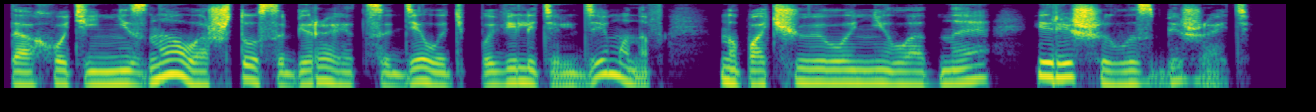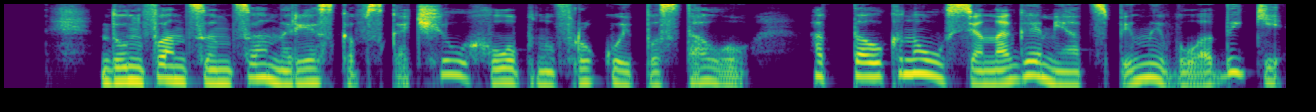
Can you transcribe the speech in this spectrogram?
Та хоть и не знала, что собирается делать повелитель демонов, но почуяла неладное и решила сбежать. Дунфан Цинцан резко вскочил, хлопнув рукой по столу, оттолкнулся ногами от спины владыки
